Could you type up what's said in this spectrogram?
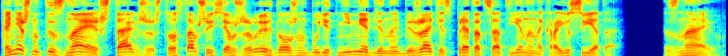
Конечно, ты знаешь также, что оставшийся в живых должен будет немедленно бежать и спрятаться от Йены на краю света. Знаю.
